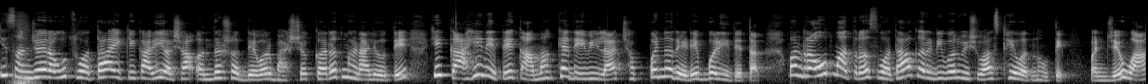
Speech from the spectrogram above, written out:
की संजय राऊत स्वतः एकेकाळी अशा अंधश्रद्धेवर भाष्य करत म्हणाले होते की काही नेते कामाख्या देवीला छप्पन्न रेडे बळी देतात. पण राऊत मात्र स्वतः करणीवर विश्वास ठेवत नव्हते. पण जेव्हा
